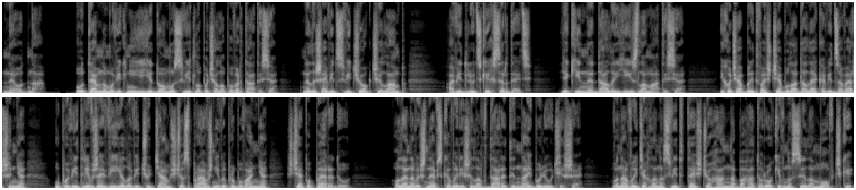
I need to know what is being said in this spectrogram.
не одна. У темному вікні її дому світло почало повертатися не лише від свічок чи ламп, а від людських сердець, які не дали їй зламатися. І хоча битва ще була далека від завершення, у повітрі вже віяло відчуттям, що справжні випробування ще попереду. Олена Вишневська вирішила вдарити найболючіше. Вона витягла на світ те, що Ганна багато років носила мовчки,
